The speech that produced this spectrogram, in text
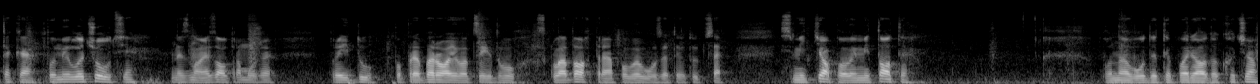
Таке по мілочовці. Не знаю, завтра може прийду, поприбираю оцих двох складах, треба повивозити тут все сміття, повимітати, понаводити порядок. Хоча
